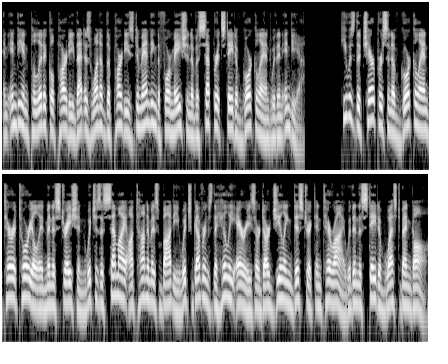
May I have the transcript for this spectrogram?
an Indian political party that is one of the parties demanding the formation of a separate state of Gorkhaland within India. He was the chairperson of Gorkhaland Territorial Administration which is a semi-autonomous body which governs the hilly Aries or Darjeeling district and Terai within the state of West Bengal.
